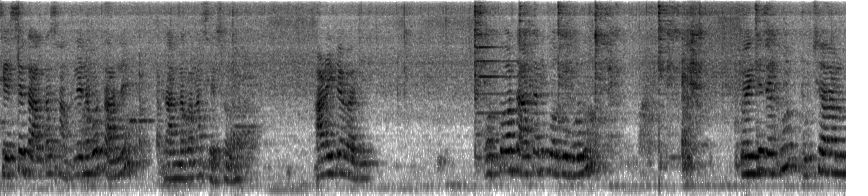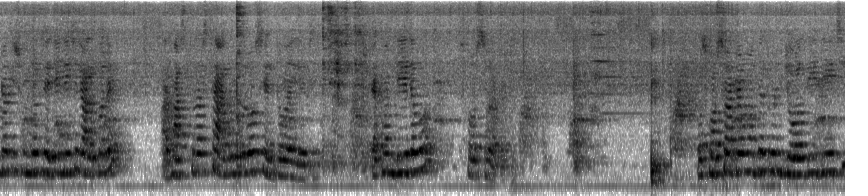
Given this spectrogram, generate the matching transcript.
শেষে ডালটা সাঁতলে নেব, তাহলে রান্না বান্না শেষ হবে। আড়াইটা বাজে। কত তাড়াতাড়ি করব বলুন? তো এই যে দেখুন, উচ্ছে আর আলুটা কি সুন্দর ভেজে নিয়েছি লাল করে, আর ভাজতে ভাজতে আলুগুলোও সেদ্ধ হয়ে গেছে। এখন দিয়ে দেবো সর্ষে বাটাটা তো সর্ষে বাটার মধ্যে একটু জল দিয়ে দিয়েছি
